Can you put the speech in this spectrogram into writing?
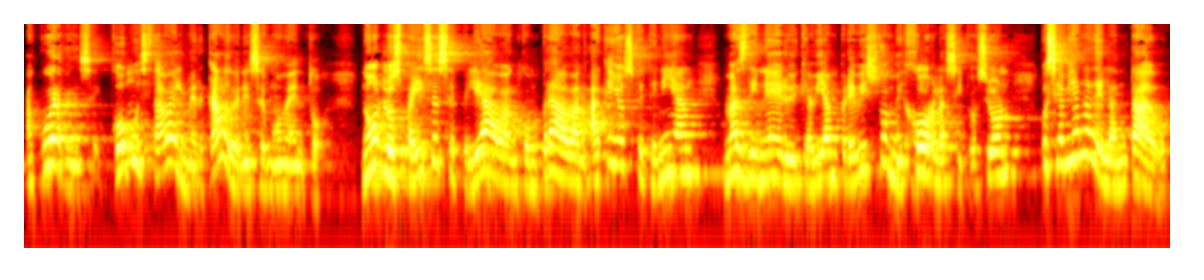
acuérdense, cómo estaba el mercado en ese momento. ¿No? Los países se peleaban, compraban, aquellos que tenían más dinero y que habían previsto mejor la situación, pues se habían adelantado.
